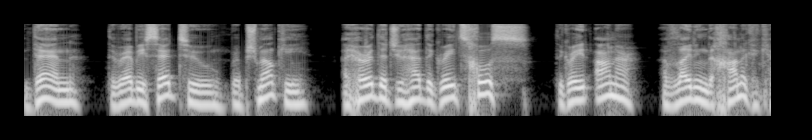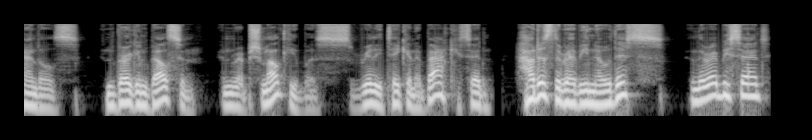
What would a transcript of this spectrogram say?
and then the Rebbe said to Reb Shmelki, I heard that you had the great schus, the great honor of lighting the Hanukkah candles in Bergen-Belsen. And Reb Shmelki was really taken aback. He said, How does the Rebbe know this? And the Rebbe said,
